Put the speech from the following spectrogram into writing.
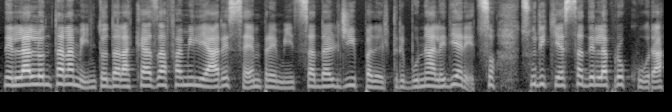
dell'allontanamento dalla casa familiare sempre emessa dal GIP del Tribunale di Arezzo su richiesta della Procura,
